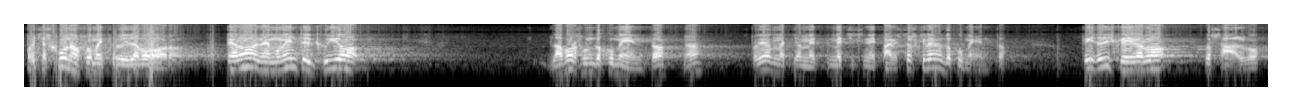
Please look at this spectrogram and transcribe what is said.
Poi ciascuno ha un suo metodo di lavoro, però nel momento in cui io lavoro su un documento, no? Proviamo a metterci nei panni, sto scrivendo un documento, finito di scriverlo, lo salvo.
